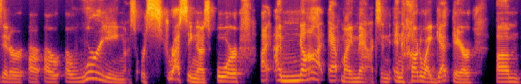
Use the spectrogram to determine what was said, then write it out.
that are, are, are, worrying us or stressing us, or I, am not at my max and, and how do I get there? Um,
